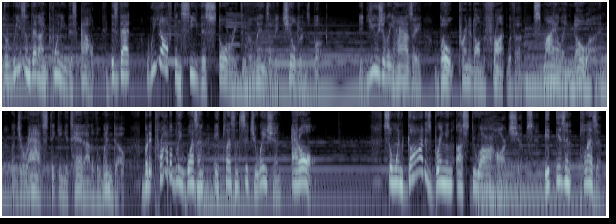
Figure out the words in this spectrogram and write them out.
The reason that I'm pointing this out is that we often see this story through the lens of a children's book. It usually has a boat printed on the front with a smiling Noah and a giraffe sticking its head out of the window, but it probably wasn't a pleasant situation at all. So when God is bringing us through our hardships, it isn't pleasant.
